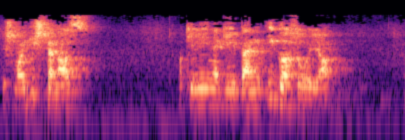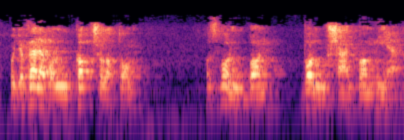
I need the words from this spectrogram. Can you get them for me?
és majd Isten az, aki lényegében igazolja, hogy a vele való kapcsolatom az valóban, valóságban milyen.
